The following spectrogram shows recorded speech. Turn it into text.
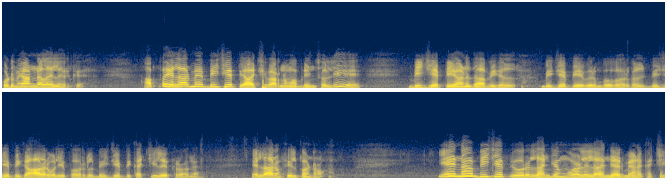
கொடுமையான நிலையில் இருக்குது அப்போ எல்லாருமே பிஜேபி ஆட்சி வரணும் அப்படின்னு சொல்லி பிஜேபி அனுதாபிகள் பிஜேபியை விரும்புபவர்கள் பிஜேபிக்கு ஆதரவளிப்பவர்கள் பிஜேபி கட்சியில் இருக்கிறவங்க எல்லாரும் ஃபீல் பண்ணுறோம் ஏன்னா பிஜேபி ஒரு லஞ்சம் ஊழலில் நேர்மையான கட்சி.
